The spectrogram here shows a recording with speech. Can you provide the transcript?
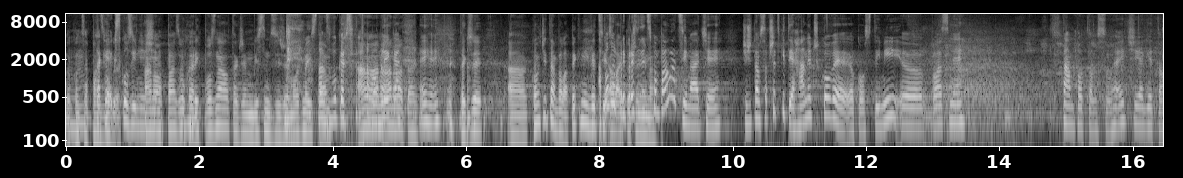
Dokonca mm-hmm. pán Také zvuk... exkluzívnejšie. Áno, pán zvukár mm-hmm. ich poznal, takže myslím si, že môžeme ísť tam. pán zvukár sa tam áno, áno, áno, tak. hej, hej. Takže a, končí tam veľa pekných vecí, a pozor, ale pri prezidentskom paláci máte Čiže tam sa všetky tie hanečkové kostýmy e, vlastne tam potom sú, hej? Či jak je to?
